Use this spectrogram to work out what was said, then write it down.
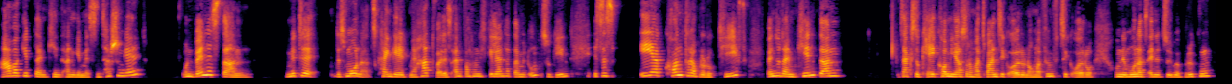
Aber gib deinem Kind angemessen Taschengeld. Und wenn es dann Mitte des Monats kein Geld mehr hat, weil es einfach noch nicht gelernt hat, damit umzugehen, ist es eher kontraproduktiv, wenn du deinem Kind dann sagst, okay, komm, hier hast du nochmal 20 Euro, nochmal 50 Euro, um den Monatsende zu überbrücken.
